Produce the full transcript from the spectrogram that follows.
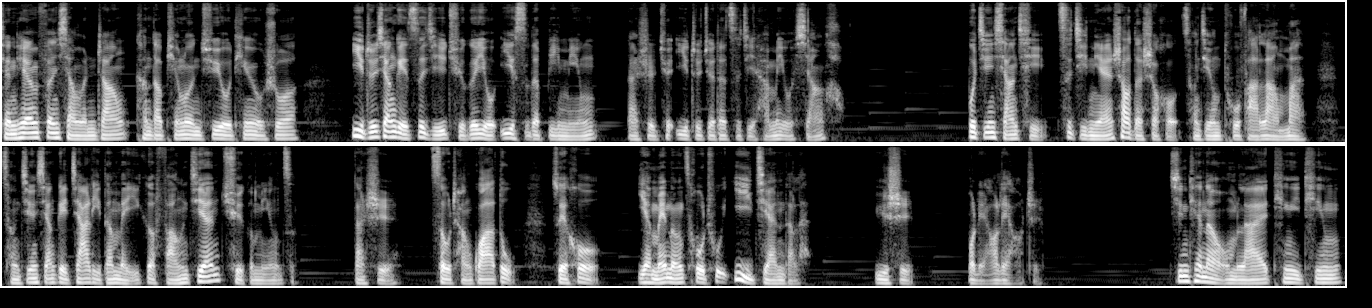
前天分享文章，看到评论区有听友说，一直想给自己取个有意思的笔名，但是却一直觉得自己还没有想好。不禁想起自己年少的时候，曾经突发浪漫，曾经想给家里的每一个房间取个名字，但是搜肠刮肚，最后也没能凑出一间的来，于是不了了之。今天呢，我们来听一听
